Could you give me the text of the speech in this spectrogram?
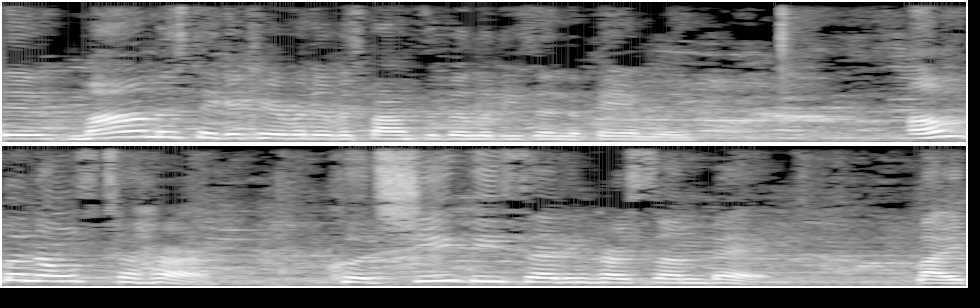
if mom is taking care of the responsibilities in the family, unbeknownst to her, could she be setting her son back? Like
